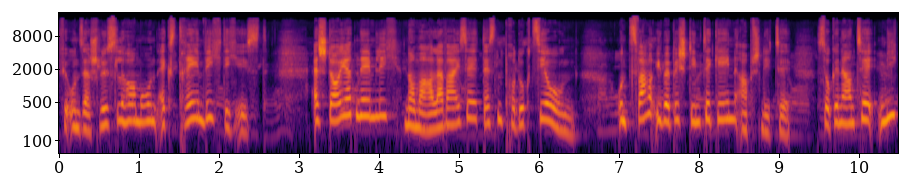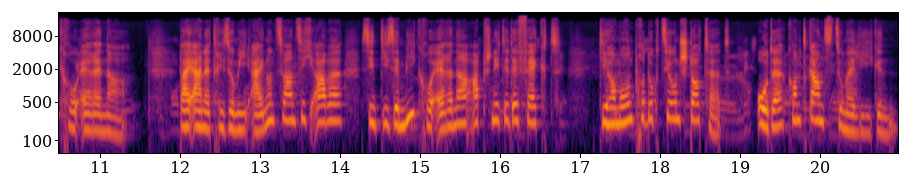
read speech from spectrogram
für unser Schlüsselhormon extrem wichtig ist. Es steuert nämlich normalerweise dessen Produktion, und zwar über bestimmte Genabschnitte, sogenannte MikroRNA. Bei einer Trisomie 21 aber sind diese MikroRNA-Abschnitte defekt, die Hormonproduktion stottert oder kommt ganz zum Erliegen.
